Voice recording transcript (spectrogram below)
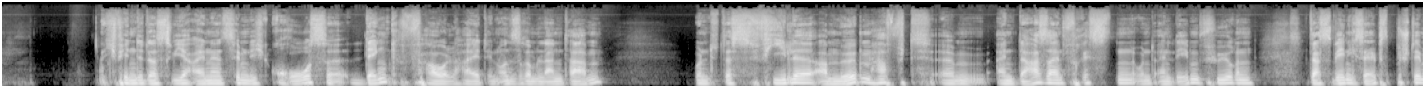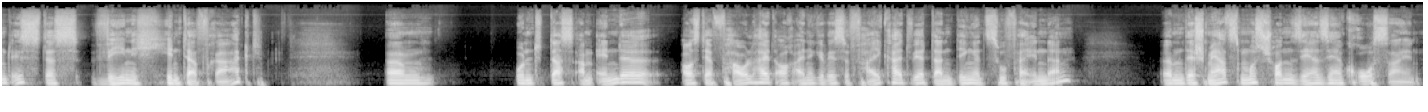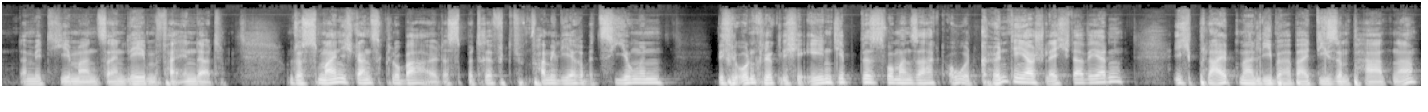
Ich finde, dass wir eine ziemlich große Denkfaulheit in unserem Land haben und dass viele amöbenhaft ähm, ein Dasein fristen und ein Leben führen, das wenig selbstbestimmt ist, das wenig hinterfragt ähm, und das am Ende aus der Faulheit auch eine gewisse Feigheit wird, dann Dinge zu verändern. Ähm, der Schmerz muss schon sehr, sehr groß sein, damit jemand sein Leben verändert. Und das meine ich ganz global. Das betrifft familiäre Beziehungen, wie viele unglückliche Ehen gibt es, wo man sagt, oh, es könnte ja schlechter werden. Ich bleib mal lieber bei diesem Partner.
